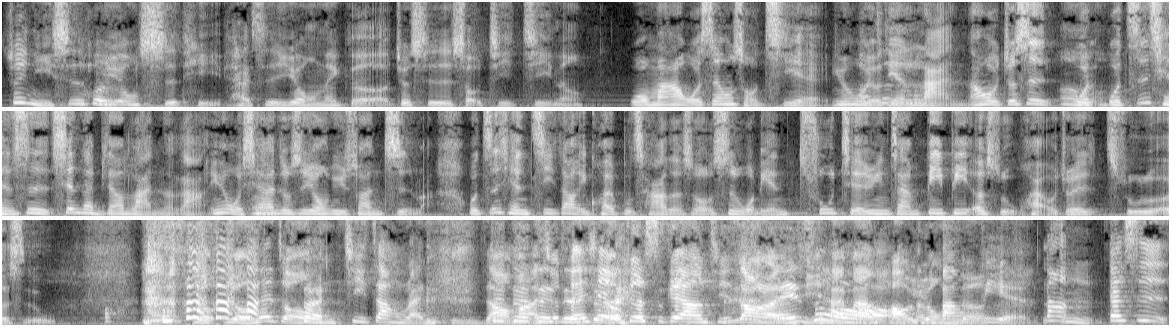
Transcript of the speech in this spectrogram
所以你是会用实体、还是用那个就是手机记呢？我吗？我是用手机诶，因为我有点懒。然后我就是、嗯我，我之前是现在比较懒的啦，因为我现在就是用预算制嘛。我之前记到一块不差的时候，是我连出捷运站 B B 二十五块，我就会输入二十五。有有那种 记账软体，你知道吗？就反正现在有各式各样记账软体，还蛮好用的。那、嗯但是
